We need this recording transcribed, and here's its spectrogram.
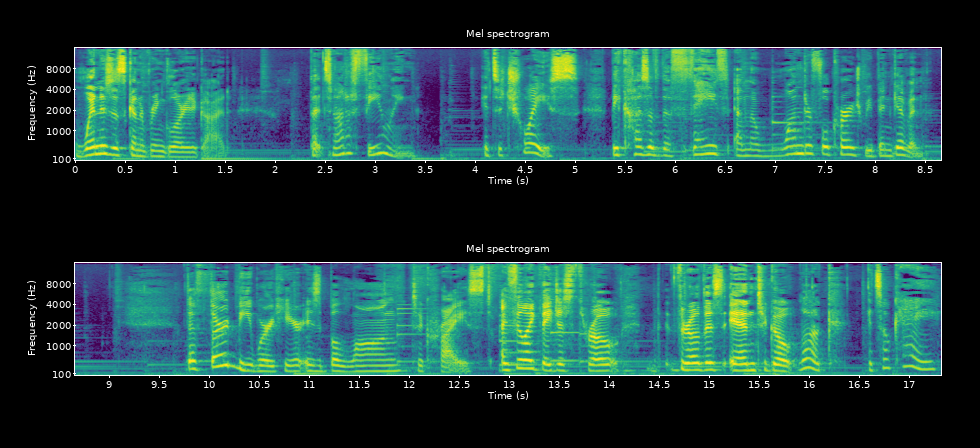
when is this going to bring glory to God?" But it's not a feeling; it's a choice because of the faith and the wonderful courage we've been given. The third B word here is belong to Christ. I feel like they just throw throw this in to go, look, it's okay.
